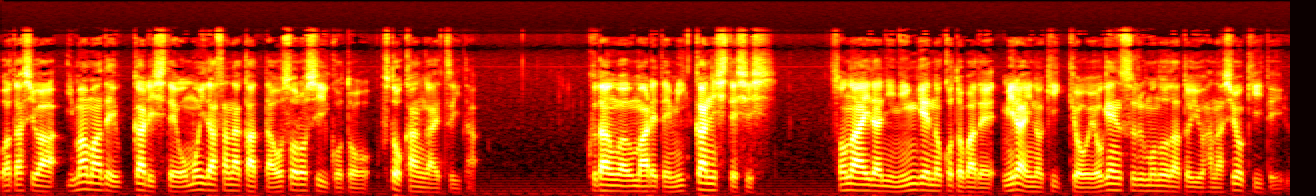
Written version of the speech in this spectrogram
私は今までうっかりして思い出さなかった恐ろしいことをふと考えついた。九段は生まれて3日にして死しその間に人間の言葉で未来の吉凶を予言するものだという話を聞いている。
